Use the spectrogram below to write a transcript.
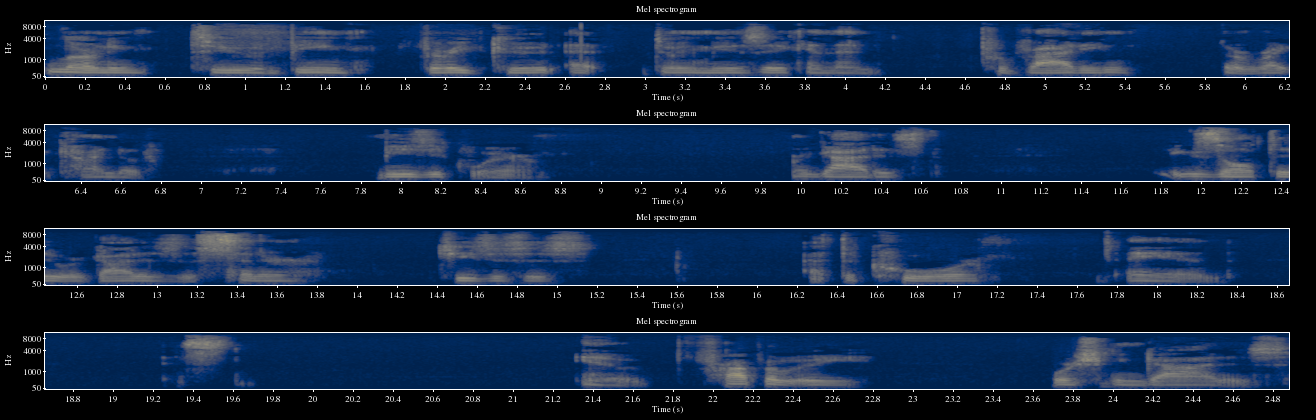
learning to and being very good at doing music and then providing the right kind of music where where God is exalted, where God is the center, Jesus is at the core, and it's you know properly worshiping God is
